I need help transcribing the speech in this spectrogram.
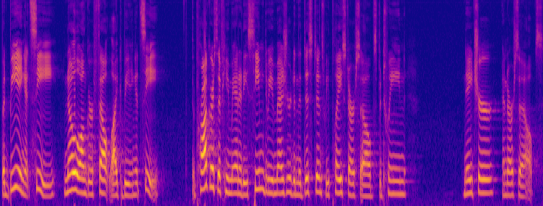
but being at sea no longer felt like being at sea. The progress of humanity seemed to be measured in the distance we placed ourselves between nature and ourselves.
